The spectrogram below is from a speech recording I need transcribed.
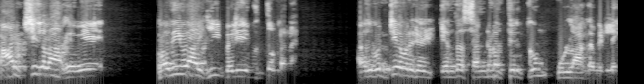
காட்சிகளாகவே பதிவாகி வெளியே வந்துள்ளன. அது பற்றி அவர்கள் எந்த சங்கடத்திற்கும் உள்ளாகவில்லை.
